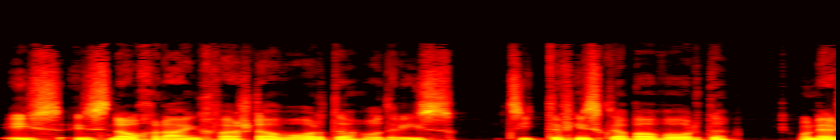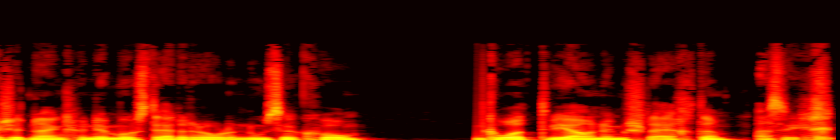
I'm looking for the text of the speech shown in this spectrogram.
Ist, ist nachher eigentlich fast auch geworden, oder ist zeitweise, glaube ich, auch geworden. Und er ist dann eigentlich nicht mehr aus dieser Rolle rausgekommen. Gut wie auch nicht im Schlechten. Also ich,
